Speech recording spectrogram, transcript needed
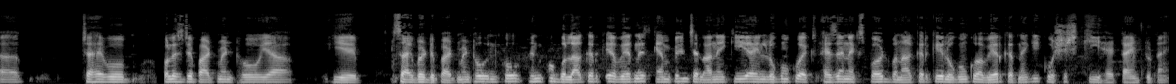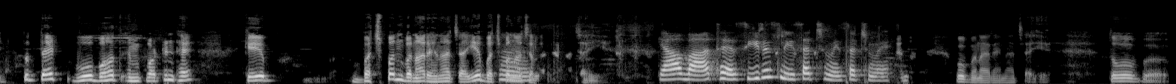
चाहे वो पुलिस डिपार्टमेंट हो या ये साइबर डिपार्टमेंट हो इनको इनको बुला करके अवेयरनेस कैंपेन चलाने की या इन लोगों को एज एन एक्सपर्ट बना करके लोगों को अवेयर करने की कोशिश की है टाइम टू टाइम तो दैट वो बहुत इंपॉर्टेंट है कि बचपन बना रहना चाहिए बचपना हम्म। चला जाना चाहिए। क्या बात है सीरियसली सच में सच में। वो बना रहना चाहिए। तो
